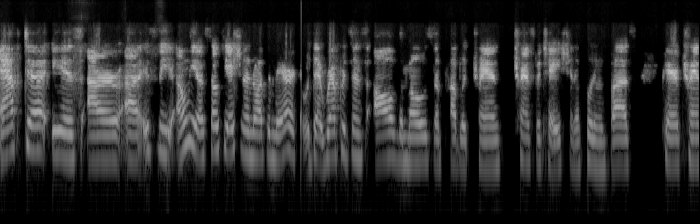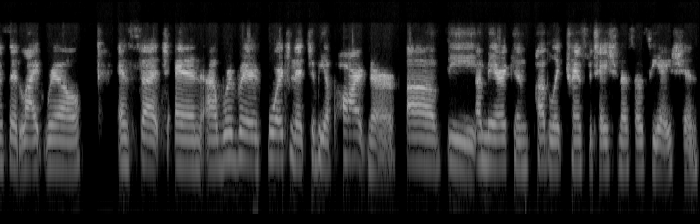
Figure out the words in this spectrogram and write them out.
APTA is our uh, it's the only association in North America that represents all the modes of public trans- transportation, including bus, paratransit, light rail, and such. And uh, we're very fortunate to be a partner of the American Public Transportation Association,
